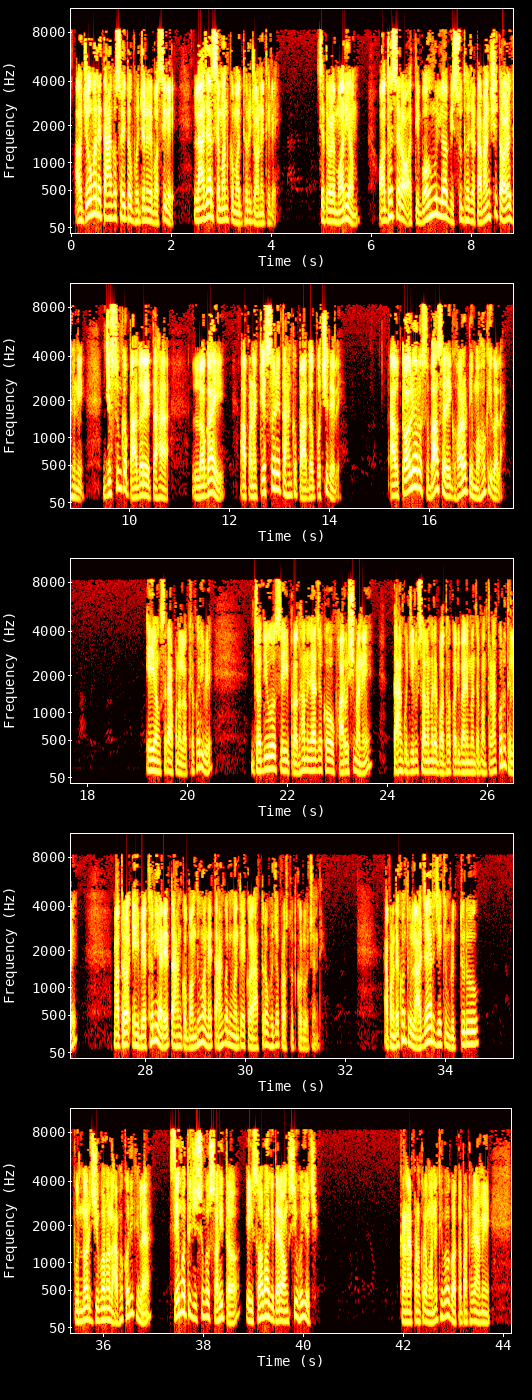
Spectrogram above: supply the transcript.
ଆଉ ଯେଉଁମାନେ ତାହାଙ୍କ ସହିତ ଭୋଜନରେ ବସିଲେ ଲାଜାର ସେମାନଙ୍କ ମଧ୍ୟରୁ ଜଣେ ଥିଲେ। ସେତେବେଳେ ମରିୟମ୍ ଅଧସେର ଅତି ବହୁମୂଲ୍ୟ ବିଶୁଦ୍ଧ ଜଟାବାଂଶୀ ତୈଳ ଘେନି ଯୀଶୁଙ୍କ ପାଦରେ ତାହା ଲଗାଇ ଆପଣା କେଶରେ ତାହାଙ୍କ ପାଦ ପୋଛିଦେଲେ। ଆଉ ତୈଳର ସୁବାସରେ ଘରଟି ମହକିଗଲା। ଏହି ଅଂଶରେ ଆପଣ ଲକ୍ଷ୍ୟ କରିବେ ଯଦିଓ ସେହି ପ୍ରଧାନ ଯାଜକ ଓ ଫାରୁସିମାନେ ତାହାଙ୍କୁ ଜିରୁସାଲାମରେ ବଧ କରିବା ନିମନ୍ତେ ମନ୍ତ୍ରଣା କରୁଥିଲେ ମାତ୍ର ଏହି ବେଥନିଆରେ ତାହାଙ୍କ ବନ୍ଧୁମାନେ ତାହାଙ୍କ ନିମନ୍ତେ ଏକ ରାତ୍ର ଭୋଜ ପ୍ରସ୍ତୁତ କରୁଅଛନ୍ତି। ଆପଣ ଦେଖନ୍ତୁ ଲାଜାର ଯିଏକି ମୃତ୍ୟୁରୁ ପୁନର୍ଜୀବନ ଲାଭ କରିଥିଲା ସେ ମଧ୍ୟ ଯୀଶୁଙ୍କ ସହିତ ଏହି ସହଭାଗିତାରେ ଅଂଶୀ ହୋଇଅଛି। କାରଣ ଆପଣଙ୍କର ମନେଥିବ ଗତ ପାଠରେ ଆମେ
